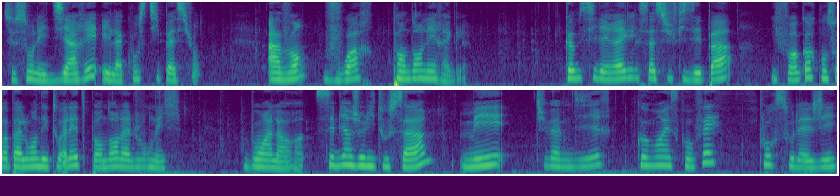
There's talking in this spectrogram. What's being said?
ce sont les diarrhées et la constipation, avant, voire pendant les règles. Comme si les règles, ça suffisait pas, il faut encore qu'on soit pas loin des toilettes pendant la journée. Bon alors, c'est bien joli tout ça, mais tu vas me dire comment est-ce qu'on fait pour soulager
